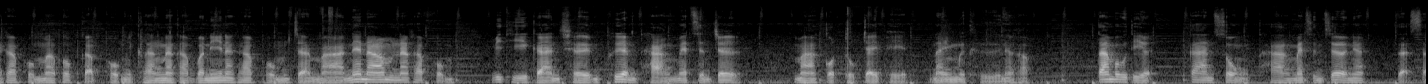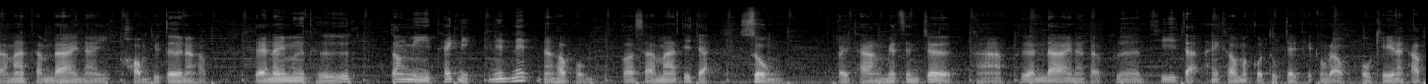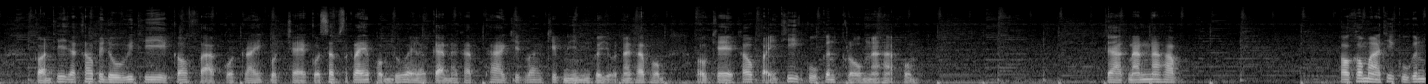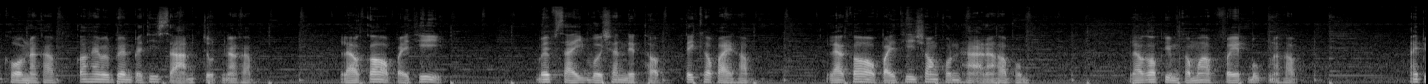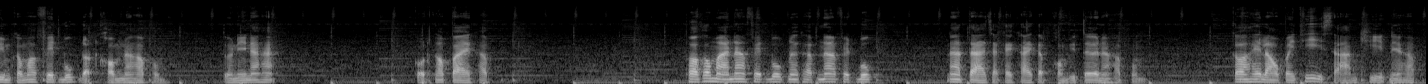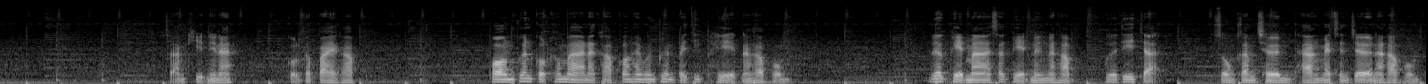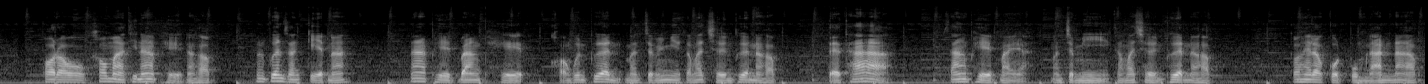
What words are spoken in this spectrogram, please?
นะครับผมมาพบกับผมอีกครั้งนะครับ วันนี้นะครับผมจะมาแนะนำนะครับ ผมวิธีการเชิญเพื่อนทาง Messenger มากดถูกใจเพจในมือถือนะครับ ตามปกติการส่งทาง Messenger เนี่ยจะสามารถทำได้ในคอมพิวเตอร์นะครับ แต่ในมือถือต้องมีเทคนิคนิดๆนะครับ ผมก็สามารถที่จะส่ง ไปทาง Messenger หาเพื่อนได้นะครับ เพื่อที่จะให้เขามากดถูกใจเพจของเราโอเคนะครับ ก่อนที่จะเข้าไปดูวิธีก็ฝากกดไลค์กดแชร์กด Subscribe ผมด้วยแล้วกันนะครับ ถ้าคิดว่าคลิปนี้มีประโยชน์นะครับผมโอเค เข้าไปที่ Google Chrome นะฮะผม จากนั้นนะครับพอเข้ามาที่ Google Chrome นะครับ ก็ให้เพื่อนๆไปที่ 3 จุดนะครับ แล้วก็ไปที่เว็บไซต์ Version Desktop ติ๊กเข้าไปครับ แล้วก็ไปที่ช่องค้นหานะครับผม แล้วก็พิมพ์คำว่า Facebook นะครับ ให้พิมพ์คำว่า facebook.com นะครับผม ตัวนี้นะฮะ กดเข้าไปครับ พอเข้ามาหน้า Facebook นะครับ หน้า Facebook หน้าตาจะคล้ายๆ กับคอมพิวเตอร์นะครับผม ก็ให้เราไปที่ 3 ขีดนี่ยครับ 3 ขีดนี้นะ กดเข้าไปครับ พอเพื่อนกดเข้ามานะครับ ก็ให้เพื่อนๆไปที่เพจนะครับผม เลือกเพจมาสักเพจหนึ่งนะครับ เพื่อที่จะส่งคำเชิญทาง Messenger นะครับผม พอเราเข้ามาที่หน้าเพจนะครับ เพื่อนๆสังเกตนะ หน้าเพจบางเพจของเพื่อนๆ มันจะไม่มีคำว่าเชิญเพื่อนนะครับ แต่ถ้าสร้างเพจใหม่อะ มันจะมีคำว่าเชิญเพื่อนนะครับ ก็ให้เรากดปุ่มนั้นนะครับ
